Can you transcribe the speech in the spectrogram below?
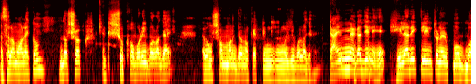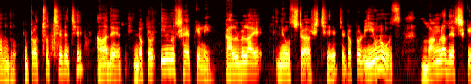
আসসালামু আলাইকুম। দর্শক, একটি সুখবরই বলা যায় এবং সম্মানজনক একটি নিউজই বলা যায়। টাইম ম্যাগাজিনে হিলারি ক্লিন্টনের মুখ বন্ধ। প্রচ্ছদ ছেপেছে আমাদের ডক্টর ইউনুস সাহেবকে নিয়ে। কালবেলায় নিউজটা আসছে যে ডক্টর ইউনুস বাংলাদেশকে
